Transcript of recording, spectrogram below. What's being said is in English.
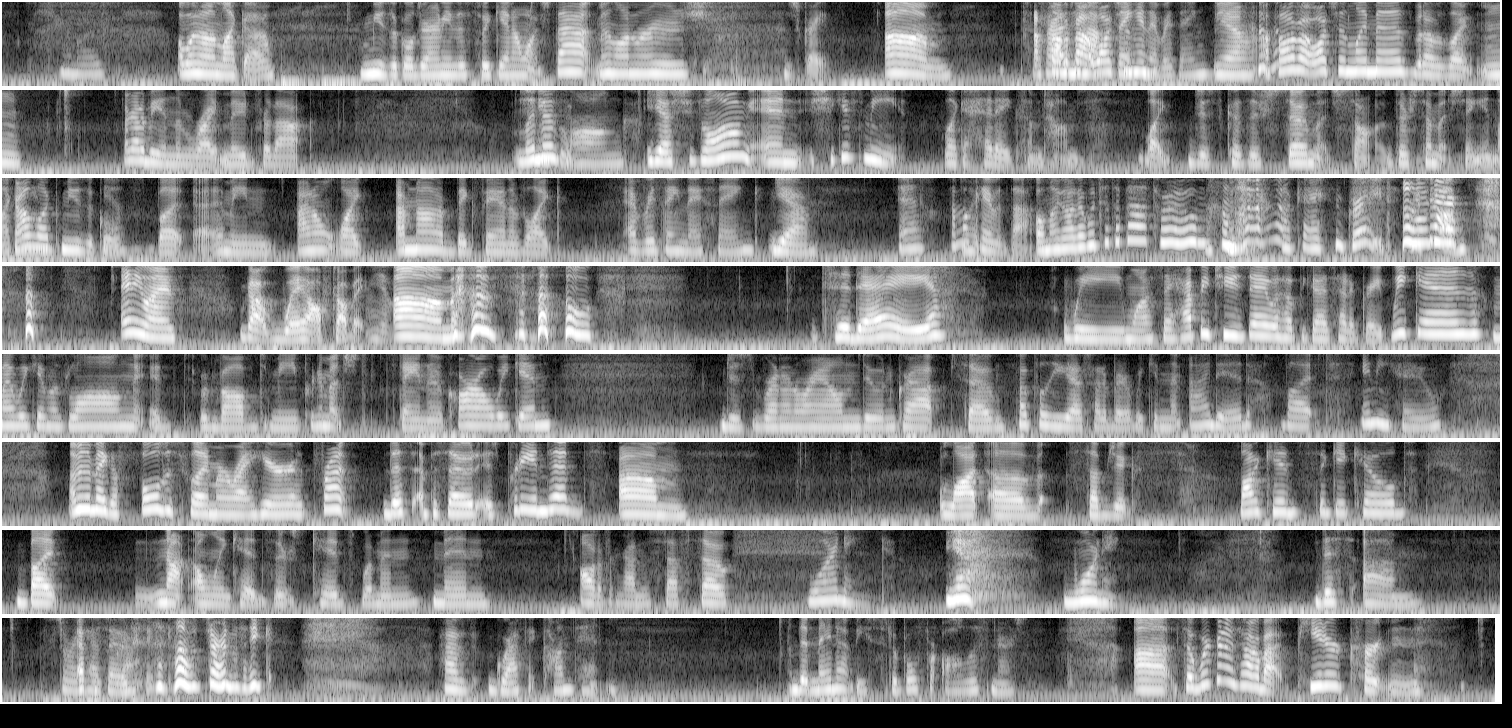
it was. I went on like a musical journey this weekend. I watched that, Moulin Rouge. It was great. Um I thought about watching singing everything. Yeah, I thought about watching Les Mis, but I was like, mm, I gotta be in the right mood for that. Les She's Mis, long. yeah, she's long and she gives me like a headache sometimes. Like just because there's so much song, there's so much singing. Like I like musicals, but I mean, I don't like. I'm not a big fan of like, Everything they sing. yeah. Yeah, I'm Like, okay with that. Oh my god, I went to the bathroom. I'm like, okay, great, Good job. Anyways, we got way off topic. Yep. Um, so today we want to say happy Tuesday. We hope you guys had a great weekend. My weekend was long. It involved me pretty much staying in a car all weekend, just running around doing crap. So hopefully you guys had a better weekend than I did. But anywho, I'm gonna make a full disclaimer right here up front. This episode is pretty intense. Um, a lot of subjects, a lot of kids that get killed, but not only kids. There's kids, women, men, all different kinds of stuff. So Warning. yeah, warning. This um Story episode, has graphic. I'm starting to think, has graphic content that may not be suitable for all listeners. Uh, so we're going to talk about Peter Kürten,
